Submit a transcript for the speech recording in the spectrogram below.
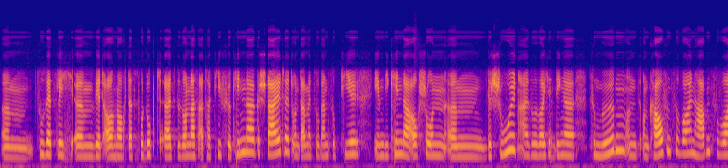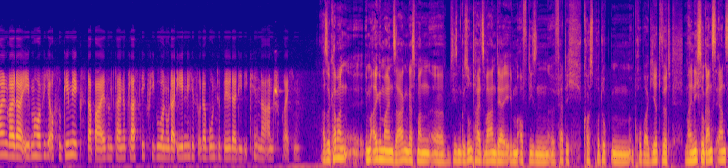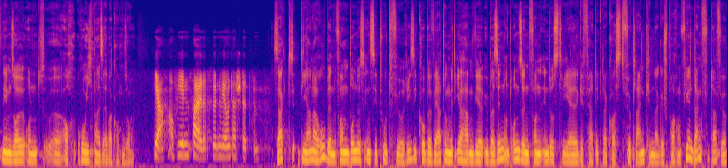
Ähm, zusätzlich ähm, wird auch noch das Produkt als besonders attraktiv für Kinder gestaltet und damit so ganz subtil eben die Kinder auch schon ähm, geschult, also solche Dinge zu mögen und, und kaufen zu wollen, haben zu wollen, weil da eben häufig auch so Gimmicks dabei sind, kleine Plastikfiguren oder ähnliches oder bunte Bilder, die die Kinder ansprechen. Also kann man äh, im Allgemeinen sagen, dass man äh, diesem Gesundheitswahn, der eben auf diesen äh, Fertigkostprodukten propagiert wird, mal nicht so ganz ernst nehmen soll und äh, auch ruhig mal selber kochen soll. Ja, auf jeden Fall. Das würden wir unterstützen. Sagt Diana Rubin vom Bundesinstitut für Risikobewertung. Mit ihr haben wir über Sinn und Unsinn von industriell gefertigter Kost für Kleinkinder gesprochen. Vielen Dank dafür.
